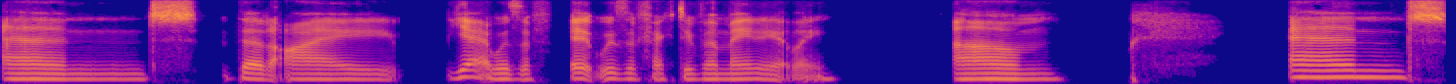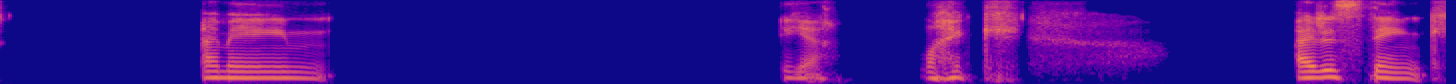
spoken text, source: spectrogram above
and that I, yeah, it was a, it was effective immediately. Um, and I mean, yeah, like I just think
